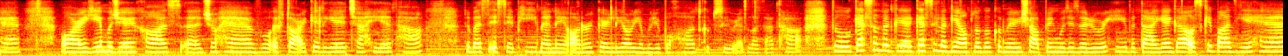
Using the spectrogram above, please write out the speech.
ہے اور یہ مجھے خاص جو ہے وہ افطار کے لیے چاہیے تھا۔ تو بس اسے بھی میں نے آڈر کر لیا اور یہ مجھے بہت خوبصورت لگا تھا۔ تو کیسا لگے کیسے لگے آپ لوگوں کو میری شاپنگ مجھے ضرور ہی بتائیے گا۔ اس کے بعد یہ ہے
